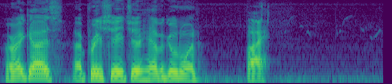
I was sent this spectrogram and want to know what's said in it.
All right, guys, I appreciate you. Have a good one. Bye.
